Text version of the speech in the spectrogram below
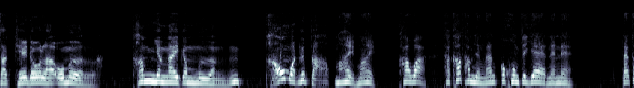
ษัตริย์เคโดลาโอเมอร์ล่ะทำยังไงกับเมืองหึเผาหมดหรือเปล่า ไม่ไม่ข้าว่าถ้าเขาทำอย่างนั้นก็คงจะแย่แน่ๆ แต่ท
